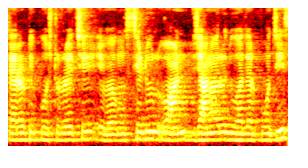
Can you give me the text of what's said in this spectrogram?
তেরোটি পোস্ট রয়েছে এবং শিডিউল ওয়ান জানুয়ারি দু হাজার পঁচিশ।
